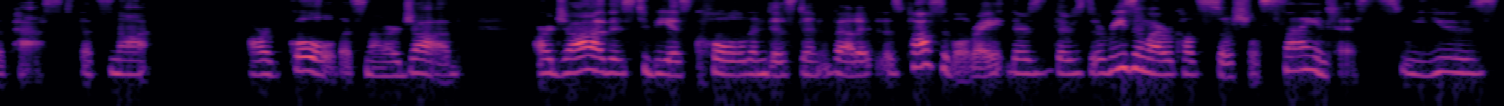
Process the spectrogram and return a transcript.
the past. That's not our goal. That's not our job. Our job is to be as cold and distant about it as possible right? There's there's a reason why we're called social scientists. We use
